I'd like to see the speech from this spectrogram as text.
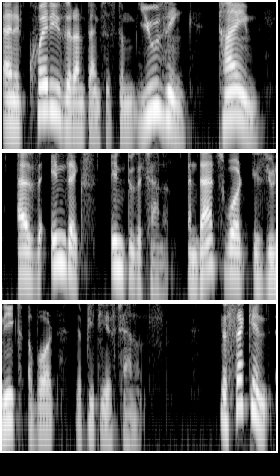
and it queries the runtime system using time as the index into the channel. And that's what is unique about the PTS channels. The second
